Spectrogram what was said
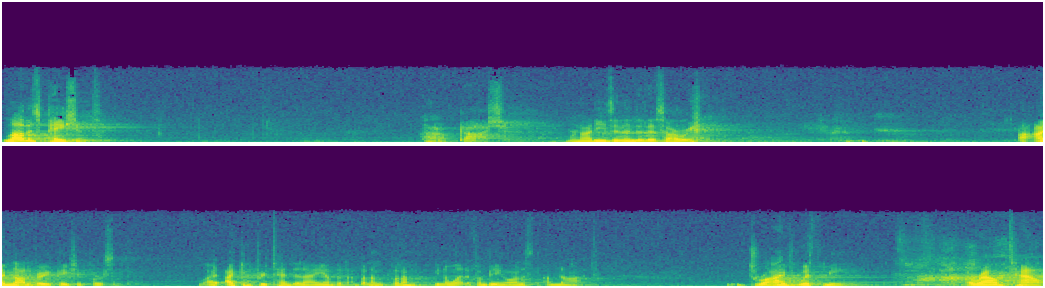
Love is patient. Oh, gosh. We're not easing into this, are we? I'm not a very patient person. I, I, can pretend that I am, but, but, I'm, but I'm, you know what? If I'm being honest, I'm not. Drive with me around town.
